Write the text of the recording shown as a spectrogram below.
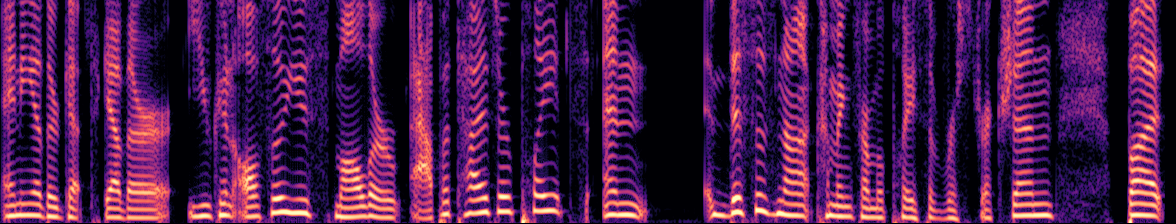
any other get together, you can also use smaller appetizer plates. And this is not coming from a place of restriction, but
